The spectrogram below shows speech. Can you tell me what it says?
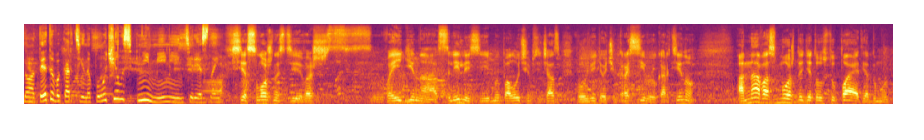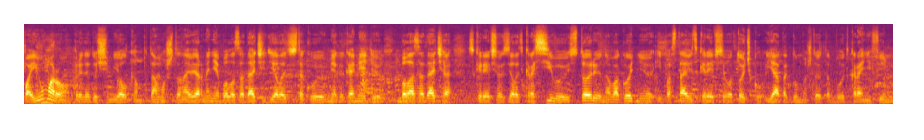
но от этого картина получилась не менее интересной. Все сложности ваш воедино слились, и мы получим сейчас, вы увидите очень красивую картину, она, возможно, где-то уступает, я думаю, по юмору предыдущим елкам, потому что, наверное, не было задачи делать такую мегакомедию. Была задача, скорее всего, сделать красивую историю, новогоднюю и поставить, скорее всего, точку. Я так думаю, что это будет крайний фильм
